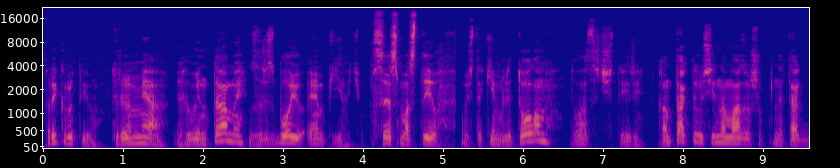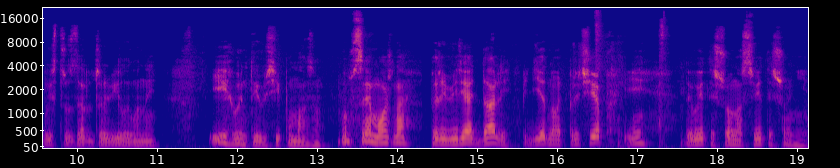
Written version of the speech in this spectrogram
прикрутив трьома гвинтами з різьбою М5. Все смастив ось таким літолом 24. Контакти усі намазав, щоб не так швидко заржавіли вони. І гвинти усі помазав. Ну, все можна перевіряти далі, під'єднувати причеп і дивитися, що у нас світить, що ні.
